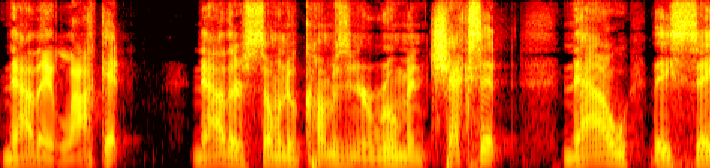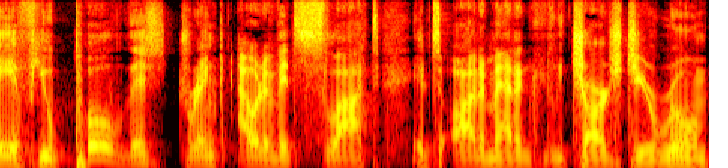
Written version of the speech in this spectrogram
Now they lock it. Now there's someone who comes in your room and checks it. Now they say if you pull this drink out of its slot, it's automatically charged to your room,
